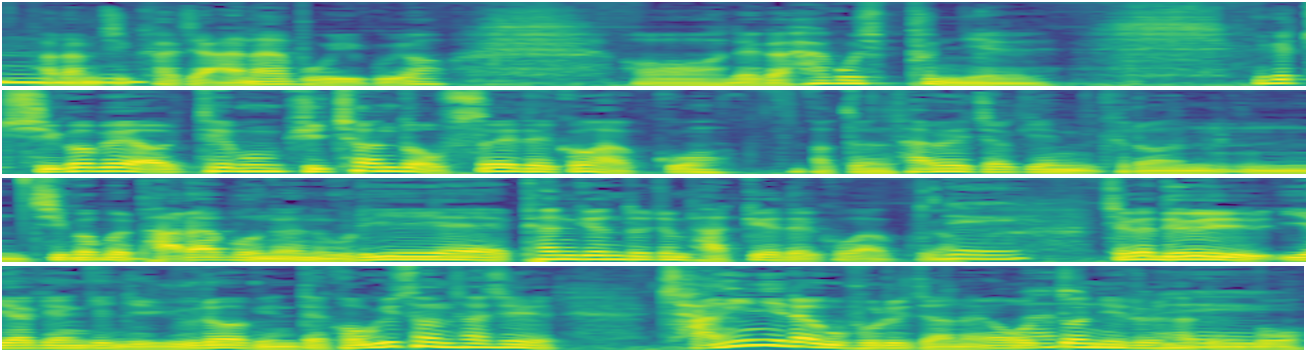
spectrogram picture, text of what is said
음. 바람직하지 않아 보이고요. 어, 내가 하고 싶은 일 그러니까 직업에 어떻게 보면 귀천도 없어야 될 것 같고 어떤 사회적인 그런 음, 직업을 음. 바라보는 우리의 편견도 좀 바뀌어야 될 것 같고요. 네. 제가 늘 이야기한 게 이제 유럽인데 거기선 사실 장인이라고 부르잖아요. 어떤 맞습니다. 일을 하든 뭐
